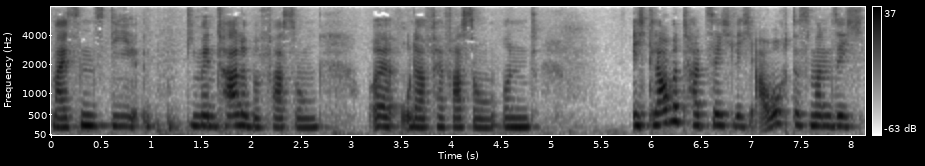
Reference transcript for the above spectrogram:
Meistens die, die mentale Befassung äh, oder Verfassung. Und ich glaube tatsächlich auch, dass man sich,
